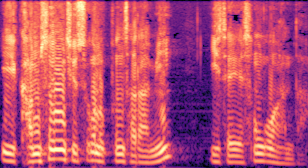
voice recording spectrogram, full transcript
이 감성 지수가 높은 사람이 이세에 성공한다.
